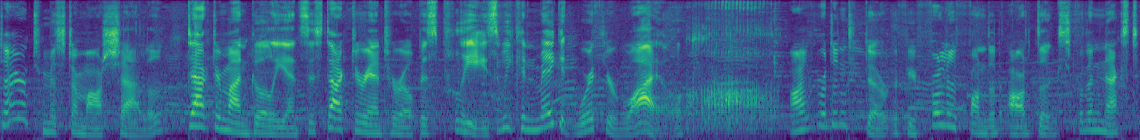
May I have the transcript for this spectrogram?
don't, Mr. Marshalli. Dr. Mongoliensis, Dr. Anteropus, please, we can make it worth your while. I wouldn't go if you fully funded our digs for the next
